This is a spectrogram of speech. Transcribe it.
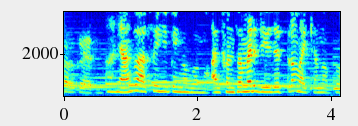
നടക്കുമായിരുന്നു ആ, ഞാൻ ക്ലാസ് കഴിഞ്ഞപ്പോ ഇങ്ങ് പോകുന്നു അൽഫോൻസമ്മയുടെ ജീവചരിത്രം വായിക്കാൻ നോക്കുക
